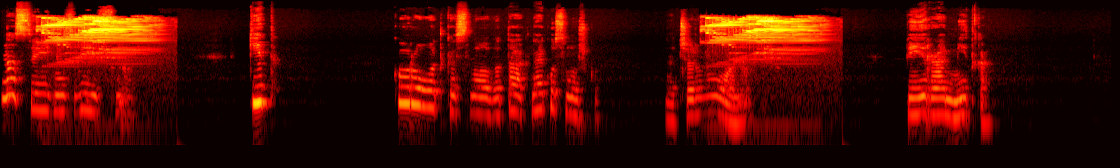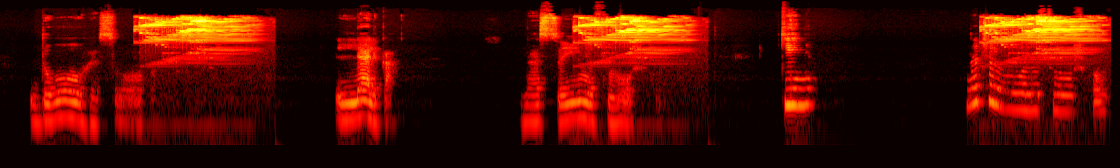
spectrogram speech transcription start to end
На синю, звісно. Кіт. Коротке слово. Так, на яку смужку? На червону. Пірамідка. Довге слово. Лялька. На синю смужку. Кінь. На червону смужку.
